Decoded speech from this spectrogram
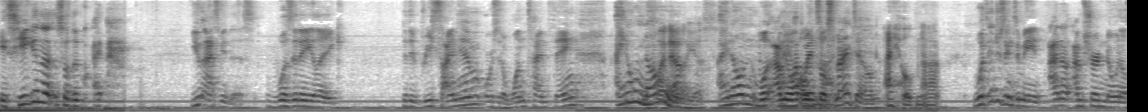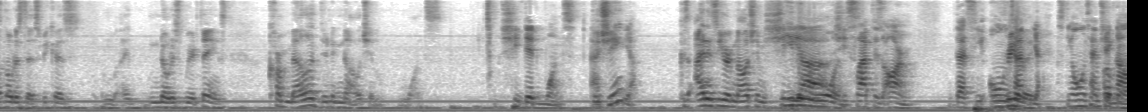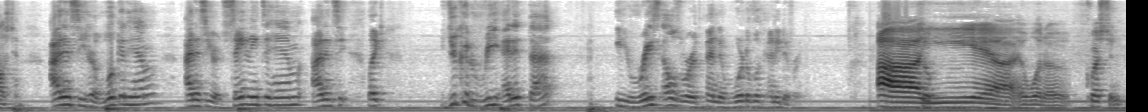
Is he gonna? So the I, you asked me this. Was it a like? Did they re-sign him, or is it a one-time thing? I don't know. find out, I guess. I don't. Well, I mean, we'll have to wait until not. SmackDown. I hope not. What's interesting to me, I don't, I'm sure no one else noticed this because I noticed weird things. Carmella didn't acknowledge him once She did once. Did she? Yeah. because I didn't see her acknowledge him She even uh, once. she slapped his arm. That's the only time. Yeah, it's the only time she Okay. acknowledged him. I didn't see her look at him. I didn't see her say anything to him. I didn't see like you could re-edit that, erase Ellsworth, and it would have looked any different Uh, So- yeah, it would have. Question:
